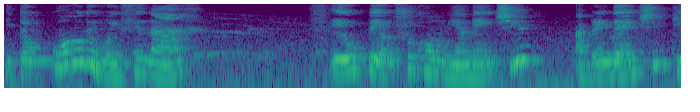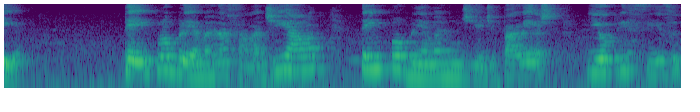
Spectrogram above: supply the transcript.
Então, quando eu vou ensinar, eu penso com minha mente aprendente que tem problemas na sala de aula, tem problemas no dia de palestra e eu preciso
